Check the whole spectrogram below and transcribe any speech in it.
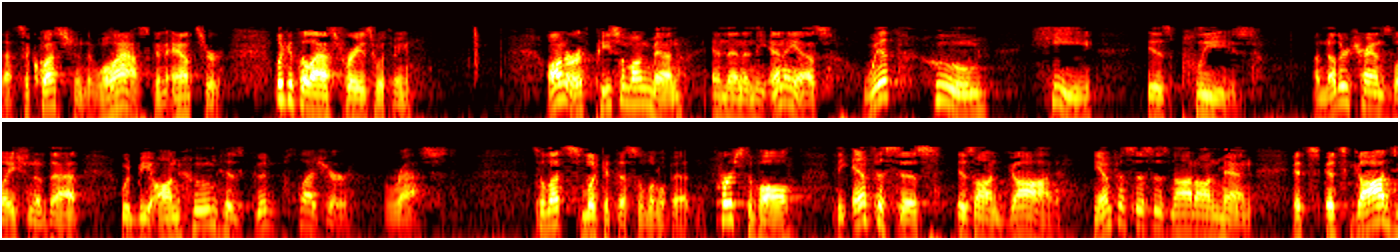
That's a question that we'll ask and answer. Look at the last phrase with me. On earth, peace among men, and then in the NAS, with whom he is pleased. Another translation of that would be on whom his good pleasure rests. So let's look at this a little bit. First of all, the emphasis is on God. The emphasis is not on men. It's, it's God's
